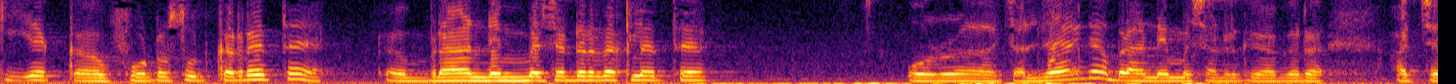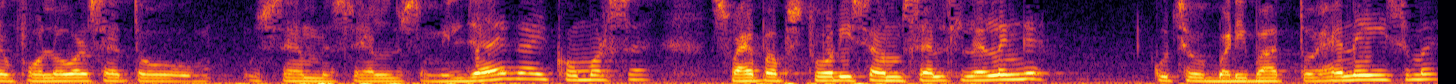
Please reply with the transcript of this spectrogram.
कि एक फ़ोटोशूट कर रहे थे ब्रांड एम्बेसडर रख लेते हैं, और चल जाएगा ब्रांड एम्बेसडर के अगर अच्छे फॉलोअर्स है तो उससे हमें सेल्स मिल जाएगा ई कॉमर्स से। स्वाइप अप स्टोरी से हम सेल्स ले लेंगे। कुछ बड़ी बात तो है नहीं इसमें।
